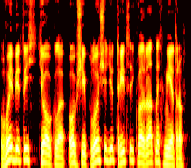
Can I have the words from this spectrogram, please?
выбиты стекла общей площадью 30 квадратных метров –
